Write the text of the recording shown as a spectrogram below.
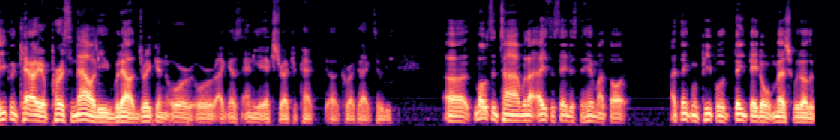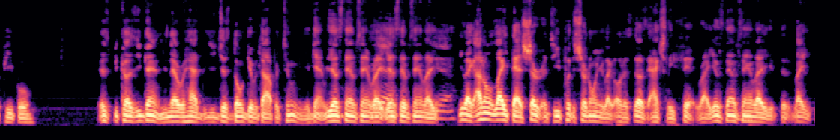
you can carry a personality without drinking or or I guess any extra extracurricular activities. Uh, most of the time, when I, I used to say this to him, I thought, I think when people think they don't mesh with other people, It's because again, you never had, you just don't give it the opportunity. Again, you understand what I'm saying, right? You understand what I'm saying? Like, Yeah. you're like, I don't like that shirt until you put the shirt on. You're like, oh, this does actually fit, right? You understand what I'm saying? Like, th- like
